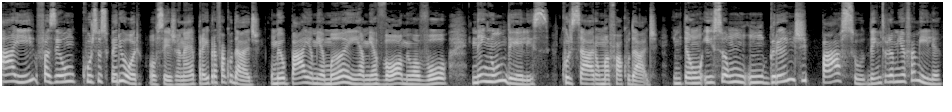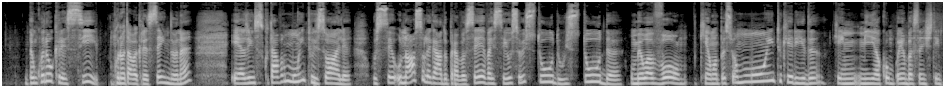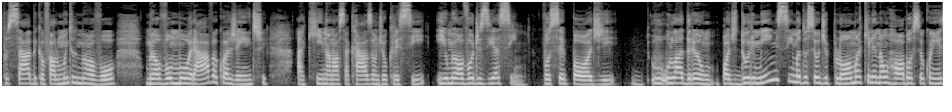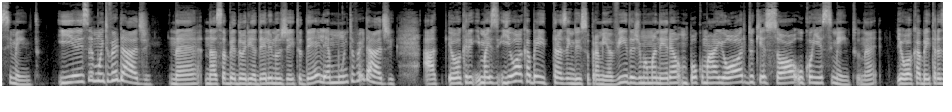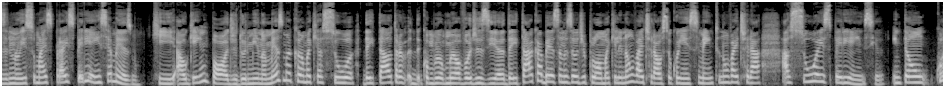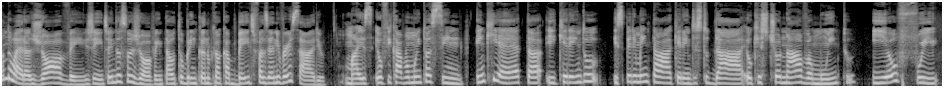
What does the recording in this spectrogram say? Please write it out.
a ir fazer um curso superior, ou seja, né, para ir para a faculdade. O meu pai, a minha mãe, a minha avó, meu avô, nenhum deles cursaram uma faculdade. Então, isso é um, um grande passo dentro da minha família. Então, quando eu cresci, quando eu tava crescendo, né? E a gente escutava muito isso. Olha, o, seu, o nosso legado para você vai ser o seu estudo. Estuda. O meu avô, que é uma pessoa muito querida, quem me acompanha bastante tempo sabe que eu falo muito do meu avô. O meu avô morava com a gente aqui na nossa casa onde eu cresci. E o meu avô dizia assim: você pode o, ladrão pode dormir em cima do seu diploma que ele não rouba o seu conhecimento. E isso é muito verdade. Né? Na sabedoria dele, no jeito dele, é muito verdade. eu mas e eu acabei trazendo isso para minha vida de uma maneira um pouco maior do que só o conhecimento, né? Eu acabei trazendo isso mais para a experiência mesmo. Que alguém pode dormir na mesma cama que a sua, deitar, outra, como meu avô dizia, deitar a cabeça no seu diploma, que ele não vai tirar o seu conhecimento, não vai tirar a sua experiência. Então, quando eu era jovem, gente, ainda sou jovem, tá? Eu tô brincando porque eu acabei de fazer aniversário. Mas eu ficava muito assim, inquieta e querendo experimentar, querendo estudar. Eu questionava muito. E eu fui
